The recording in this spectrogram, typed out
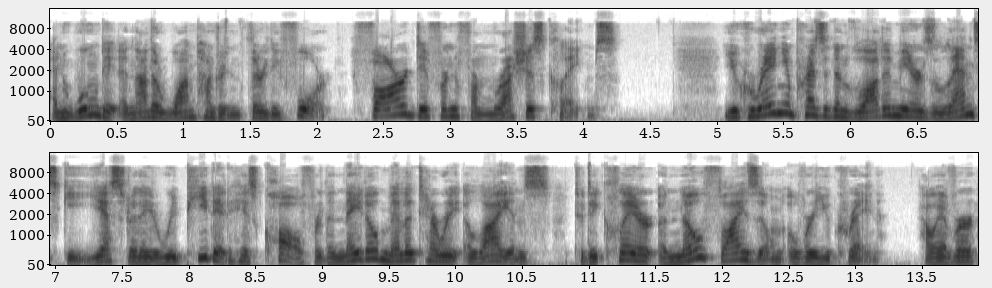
and wounded another 134, far different from Russia's claims. Ukrainian President Vladimir Zelensky yesterday repeated his call for the NATO military alliance to declare a no-fly zone over Ukraine. However,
